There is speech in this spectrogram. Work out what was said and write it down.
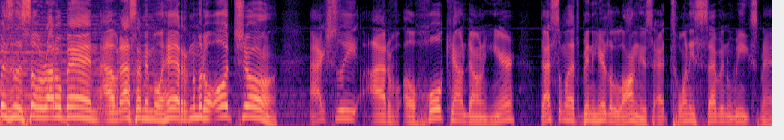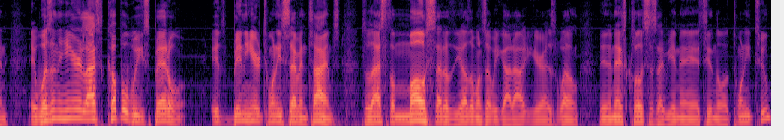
Lopez and the Silverado Band. Abrázame Mujer, número 8. Actually, out of a whole countdown here, that's the one that's been here the longest at 27 weeks, man. It wasn't here last couple weeks, pero it's been here 27 times. So that's the most out of the other ones that we got out here as well. Then the next closest I viene siendo 22,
